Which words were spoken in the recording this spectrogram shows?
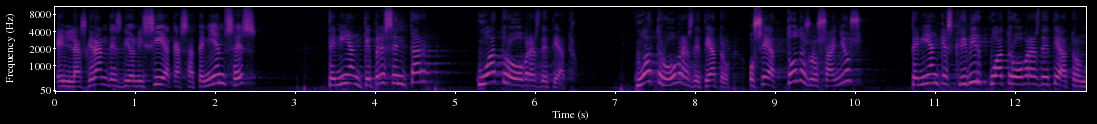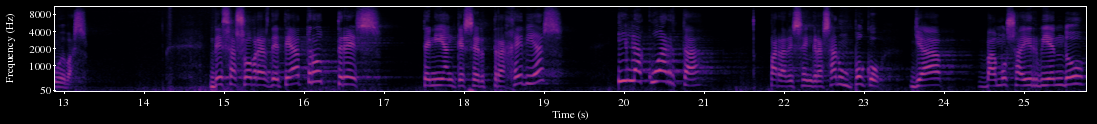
en las grandes dionisíacas atenienses, tenían que presentar cuatro obras de teatro. Cuatro obras de teatro. O sea, todos los años tenían que escribir cuatro obras de teatro nuevas. De esas obras de teatro, tres tenían que ser tragedias y la cuarta, para desengrasar un poco, ya vamos a ir viendo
